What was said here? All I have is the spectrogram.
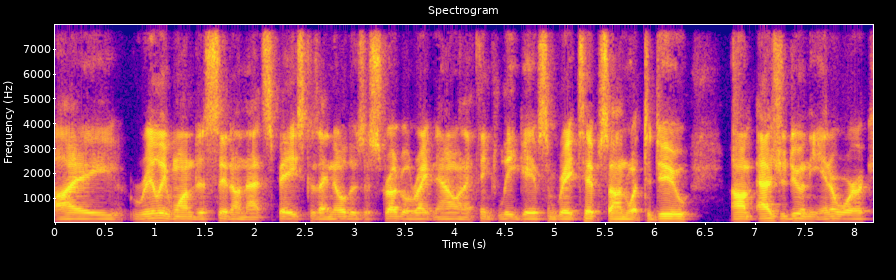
I really wanted to sit on that space because I know there's a struggle right now, and I think Lee gave some great tips on what to do um, as you're doing the inner work,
